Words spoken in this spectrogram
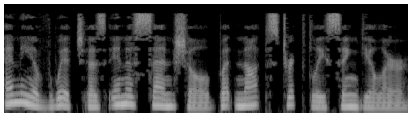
Any of which is inessential but not strictly singular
